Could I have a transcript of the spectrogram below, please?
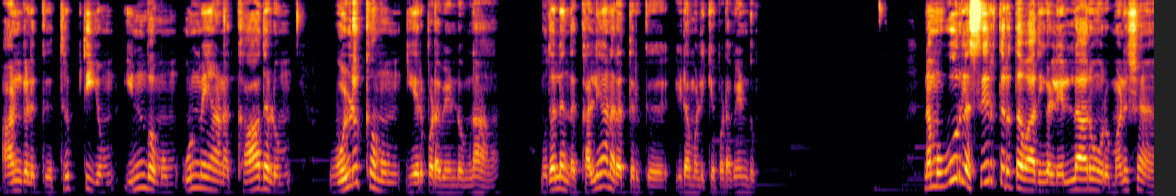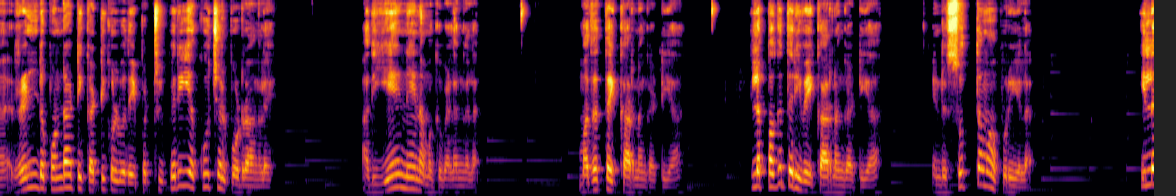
ஆண்களுக்கு திருப்தியும் இன்பமும் உண்மையான காதலும் ஒழுக்கமும் ஏற்பட வேண்டும்னா? முதல்ல இந்த கல்யாணரத்திற்கு இடமளிக்கப்பட வேண்டும். நம்ம ஊர்ல சீர்திருத்தவாதிகள் எல்லாரும் ஒரு மனுஷன் ரெண்டு பொண்டாட்டி கட்டிக்கொள்வதை பற்றி பெரிய கூச்சல் போடுறாங்களே. அது ஏன்னே நமக்கு விளங்கலை. மதத்தை காரணம் காட்டியா? இல்ல பகுத்தறிவை காரணம் காட்டியா? என்று சுத்தமா புரியல. இல்ல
